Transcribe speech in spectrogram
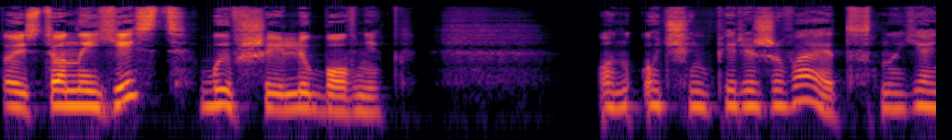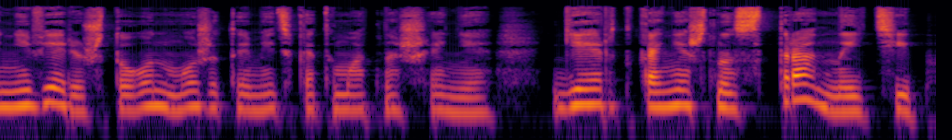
То есть он и есть бывший любовник? Он очень переживает, но я не верю, что он может иметь к этому отношение. Герт, конечно, странный тип,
